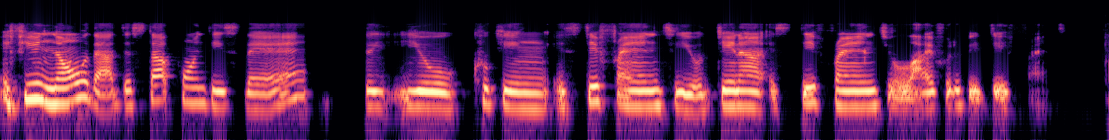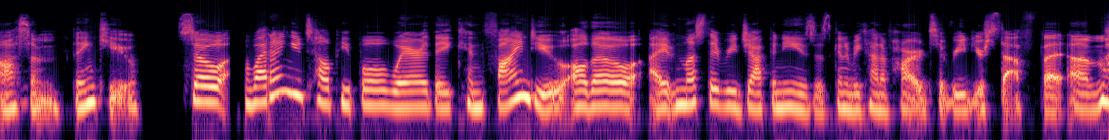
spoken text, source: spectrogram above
If you know that the start point is there, the, your cooking is different, your dinner is different, your life would be different. Awesome. Thank you. So, why don't you tell people where they can find you? Although, I, unless they read Japanese, it's going to be kind of hard to read your stuff. But um,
